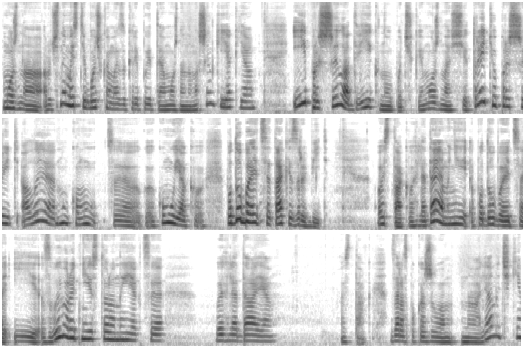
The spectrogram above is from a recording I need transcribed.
Можна ручними стібочками закріпити, а можна на машинці, як я. І пришила дві кнопочки. Можна ще третю пришити, але ну, кому, це, кому як подобається, так і зробіть. Ось так виглядає. Мені подобається і з виворотньої сторони, як це виглядає. Ось так. Зараз покажу вам на лялечки.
